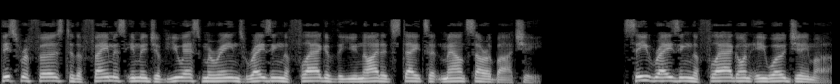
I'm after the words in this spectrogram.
This refers to the famous image of U.S. Marines raising the flag of the United States at Mount Suribachi. See Raising the Flag on Iwo Jima.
